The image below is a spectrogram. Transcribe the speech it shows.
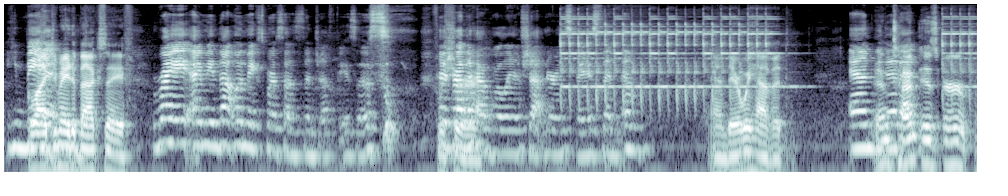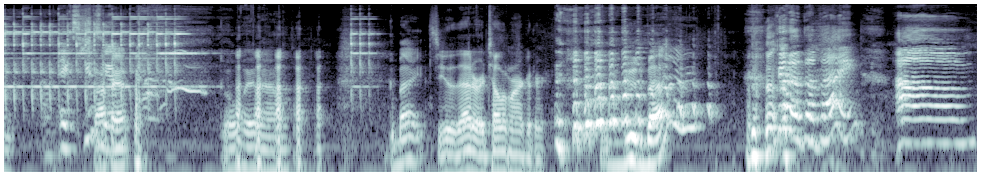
He made Glad it. you made it back safe. Right? I mean, that one makes more sense than Jeff Bezos. For I'd sure. rather have William Shatner in space than um, And there we have it. and And time it. is up. Excuse Stop you. it. Go away now. Goodbye. It's either that or a telemarketer. Goodbye. Bye bye. Um.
